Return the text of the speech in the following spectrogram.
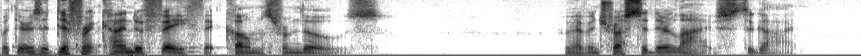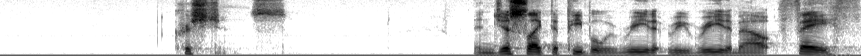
But there's a different kind of faith that comes from those who have entrusted their lives to God. Christians. And just like the people we read, we read about, faith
